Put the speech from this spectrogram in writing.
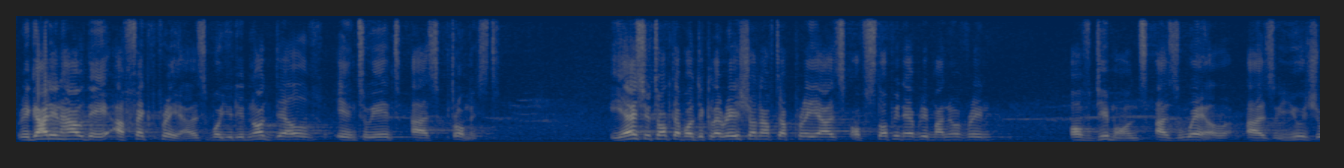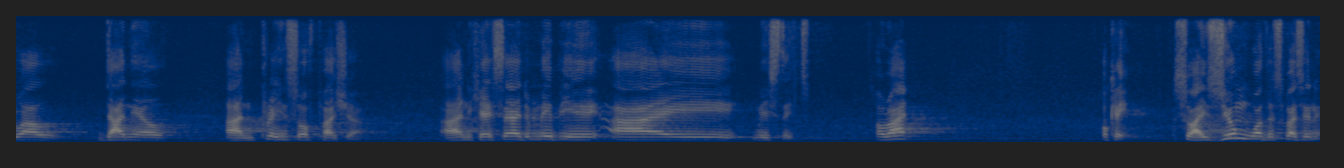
regarding how they affect prayers, but you did not delve into it as promised. Yes, you talked about declaration after prayers of stopping every maneuvering of demons as well as usual Daniel and Prince of Persia. And he said, maybe I missed it. All right? Okay, so I assume what this person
